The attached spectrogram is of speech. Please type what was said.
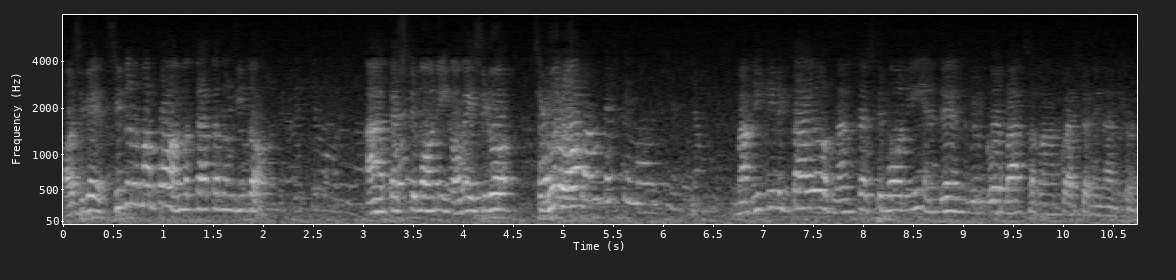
O sige, sino naman po ang magtatanong dito? Ah, testimony. Okay, siguro, siguro, Ito ang testimony. Makikinig tayo ng testimony and then we'll go back sa mga question and answer.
